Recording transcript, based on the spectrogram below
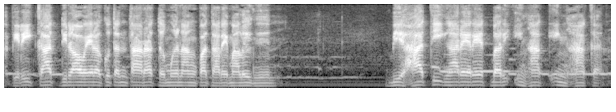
tapi rikat dirawel aku tentara temenang patarema lengen. Bihati ngareret bari inghak-inghakan.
